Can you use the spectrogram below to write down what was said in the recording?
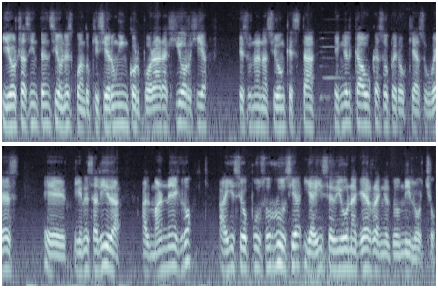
y otras intenciones cuando quisieron incorporar a Georgia, que es una nación que está en el Cáucaso, pero que a su vez eh, tiene salida al Mar Negro. Ahí se opuso Rusia y ahí se dio una guerra en el 2008.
